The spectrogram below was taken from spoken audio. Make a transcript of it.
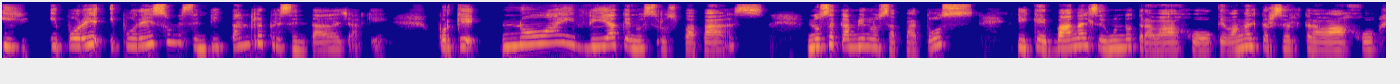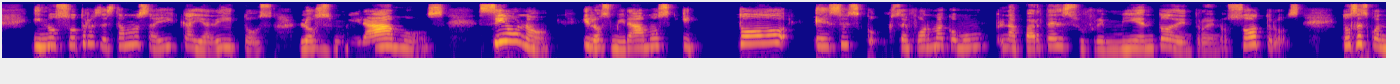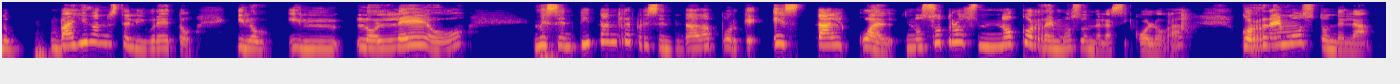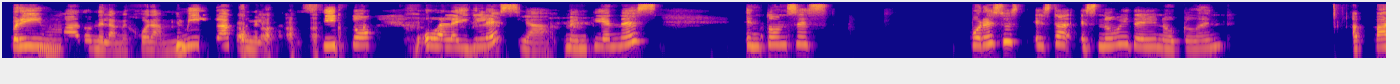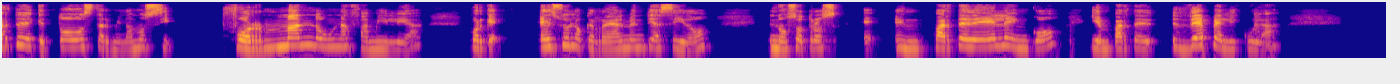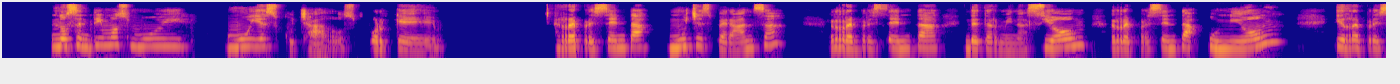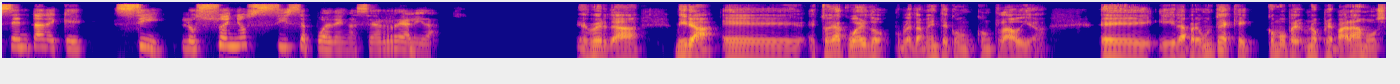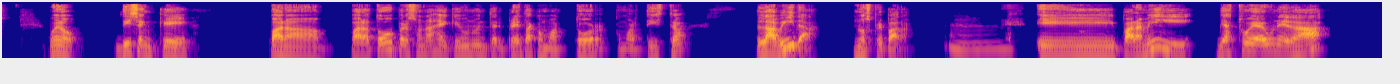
Y, y, por, e, y por eso me sentí tan representada, Jackie, porque no hay día que nuestros papás no se cambien los zapatos y que van al segundo trabajo, que van al tercer trabajo, y nosotros estamos ahí calladitos, los miramos, ¿sí o no? Y los miramos y todo eso se forma como una parte de sufrimiento dentro de nosotros. Entonces, cuando va llegando este libreto y lo, y lo leo, me sentí tan representada porque es tal cual. Nosotros no corremos donde la psicóloga, corremos donde la prima, donde la mejor amiga, con el cafecito o a la iglesia, ¿me entiendes? Entonces, por eso es esta Snowy Day en Oakland, aparte de que todos terminamos formando una familia, porque eso es lo que realmente ha sido, nosotros eh, en parte de elenco y en parte de película, nos sentimos muy, muy escuchados porque representa mucha esperanza, representa determinación, representa unión y representa de que sí, los sueños sí se pueden hacer realidad. Es verdad. Mira, eh, estoy de acuerdo completamente con, con Claudia. Eh, y la pregunta es que, ¿cómo nos preparamos? Bueno, dicen que para, para todo personaje que uno interpreta como actor, como artista, la vida nos prepara. Mm. Y para mí, ya estoy a una edad,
